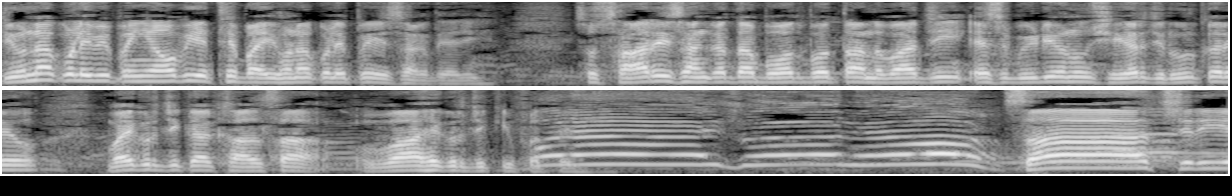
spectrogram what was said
ਜੇ ਉਹਨਾਂ ਕੋਲੇ ਵੀ ਪਈਆਂ ਉਹ ਵੀ ਇੱਥੇ ਬਾਈ ਹੋਣਾ ਕੋਲੇ ਭੇਜ ਸਕਦੇ ਆ ਜੀ। ਸੋ ਸਾਰੀ ਸੰਗਤ ਦਾ ਬਹੁਤ ਬਹੁਤ ਧੰਨਵਾਦ ਜੀ। ਇਸ ਵੀਡੀਓ ਨੂੰ ਸ਼ੇਅਰ ਜ਼ਰੂਰ ਕਰਿਓ। ਵਾਹਿਗੁਰੂ ਜੀ ਕਾ ਖਾਲਸਾ ਵਾਹਿਗੁਰੂ ਜੀ ਕੀ ਫਤਿਹ। ਸਤਿ ਸ਼੍ਰੀ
